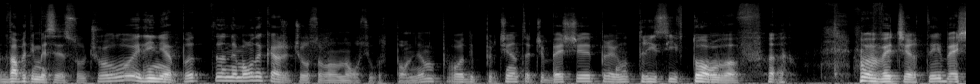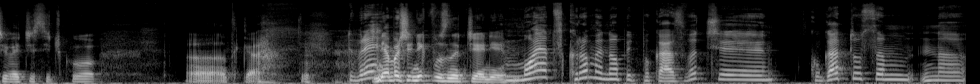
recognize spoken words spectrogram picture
Два пъти ме се е случвало. Единия път не мога да кажа, че особено много си го спомням, поради причината, че беше примерно 32 в в вечерта и беше вече всичко а, така. Добре. Нямаше никакво значение. Моят скромен опит показва, че когато съм на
